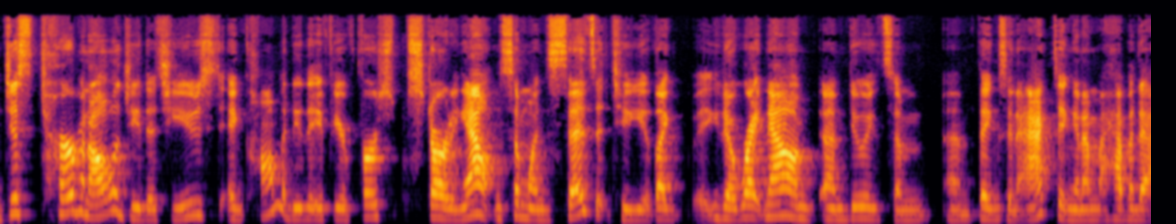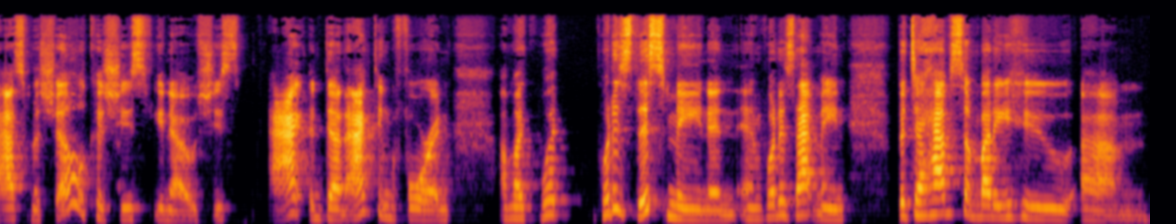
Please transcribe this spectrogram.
just terminology that's used in comedy that if you're first starting out and someone says it to you like you know right now I'm I'm doing some um, things in acting and I'm having to ask Michelle because she's you know she's act, done acting before and I'm like what what does this mean and and what does that mean? But to have somebody who um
